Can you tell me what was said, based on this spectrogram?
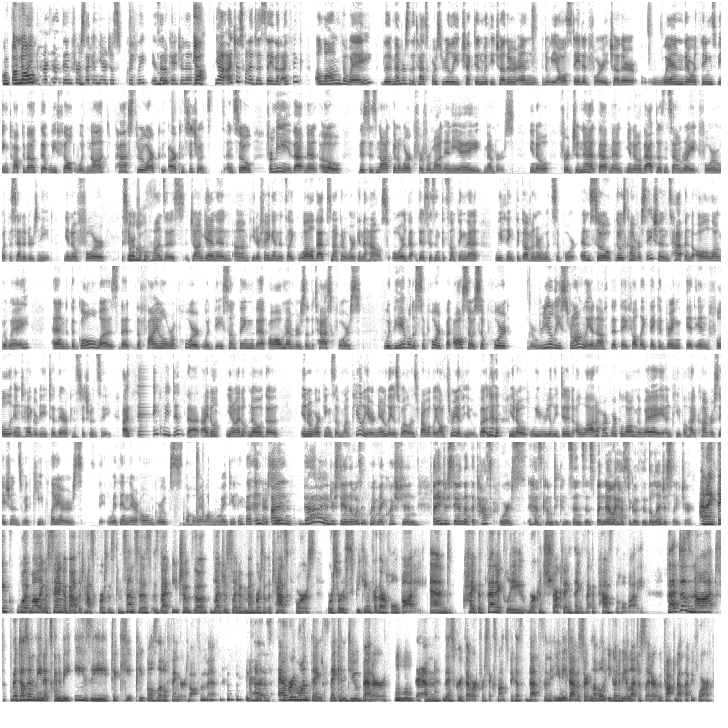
Oh, oh no! Can I, can I jump in for a second here, just quickly? Is mm-hmm. that okay, Jeanette? Yeah. Yeah, I just wanted to say that I think along the way, the members of the task force really checked in with each other and we all stated for each other when there were things being talked about that we felt would not pass through our, our constituents. And so for me, that meant, oh, this is not going to work for Vermont NEA members. You know, for Jeanette, that meant, you know, that doesn't sound right for what the senators need. You know, for Sarah mm-hmm. Copeland John Gannon, um, Peter Fagan, it's like, well, that's not going to work in the House, or that this isn't something that we think the governor would support. And so those conversations happened all along the way. And the goal was that the final report would be something that all members of the task force would be able to support, but also support really strongly enough that they felt like they could bring it in full integrity to their constituency. I think we did that. I don't, you know, I don't know the inner workings of Montpelier nearly as well as probably all three of you, but you know, we really did a lot of hard work along the way and people had conversations with key players within their own groups the whole way along the way. Do you think that's and fair I, that I understand. That wasn't quite my question. I understand that the task force has come to consensus, but now it has to go through the legislature. And I think what Molly was saying about the task force's consensus is that each of the legislative members of the task force were sort of speaking for their whole body. And hypothetically, we're constructing things that could pass the whole body that does not that doesn't mean it's going to be easy to keep people's little fingers off of it because everyone thinks they can do better mm-hmm. than this group that worked for six months because that's an you need to have a certain level of ego to be a legislator we've talked about that before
